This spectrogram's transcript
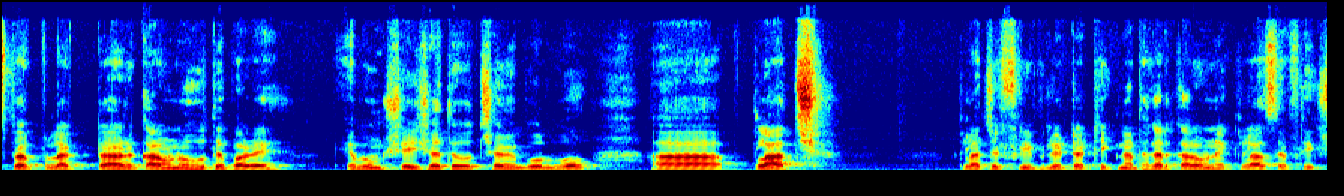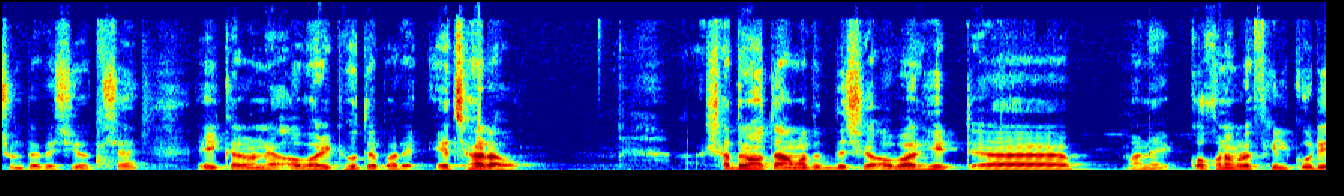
স্পার্ক প্লাগটার কারণও হতে পারে। এবং সেই সাথে হচ্ছে আমি বলব ক্লাচ ক্লাচের ফ্রি প্লেটটা ঠিক না থাকার কারণে ক্লাসের ফ্রিকশনটা বেশি হচ্ছে, এই কারণে ওভারহিট হতে পারে। এছাড়াও, সাধারণত আমাদের দেশে ওভারহিট মানে কখন আমরা ফিল করি?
